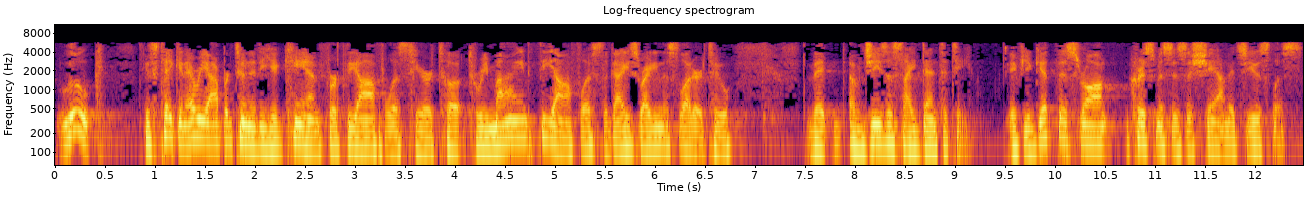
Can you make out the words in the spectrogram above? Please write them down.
Luke He's taken every opportunity he can for Theophilus here to, to remind Theophilus, the guy he's writing this letter to, that of Jesus' identity. If you get this wrong, Christmas is a sham. It's useless.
